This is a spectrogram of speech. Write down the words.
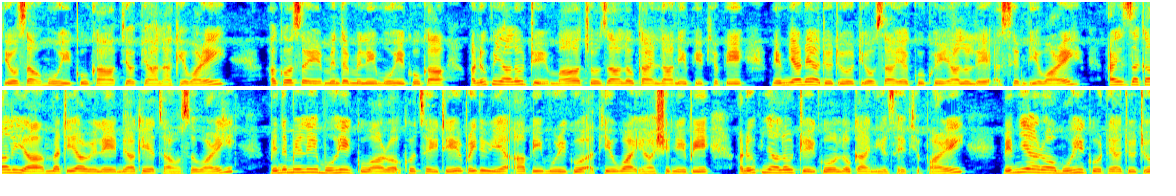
တရုတ်ဆောင်မိုဟီကိုကပြောပြလာခဲ့ပါတယ်။ အခုဆိုရင်မင်းသမီးလေးမိုးဟီကိုကအနုပညာလုပ်တွေမှာစူးစမ်းလုပ်ကိုင်လာနေပြီဖြစ်ပြီးမင်းများနဲ့အတူတူတရုတ်ဆောင်ရဲ့ကုခွင့်ရလို့လည်းအဆင်ပြေပါတယ်။အဲဒီဇာတ်ကားလေးကအမတ်တရားတွေလည်းများခဲ့ကြအောင်ဆိုပါရယ်။မင်းသမီးလေးမိုဟီကိုကတော့အခုချိန်ထိပြည်သူရဲ့အားပေးမှုတွေကိုအပြည့်အဝရရှိနေပြီးအနုပညာလုပ်တွေကိုလုပ်ကိုင်နေစေဖြစ်ပါတယ်။မင်းမြကတော့မိုဟီကိုတဲ့အတူတူ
